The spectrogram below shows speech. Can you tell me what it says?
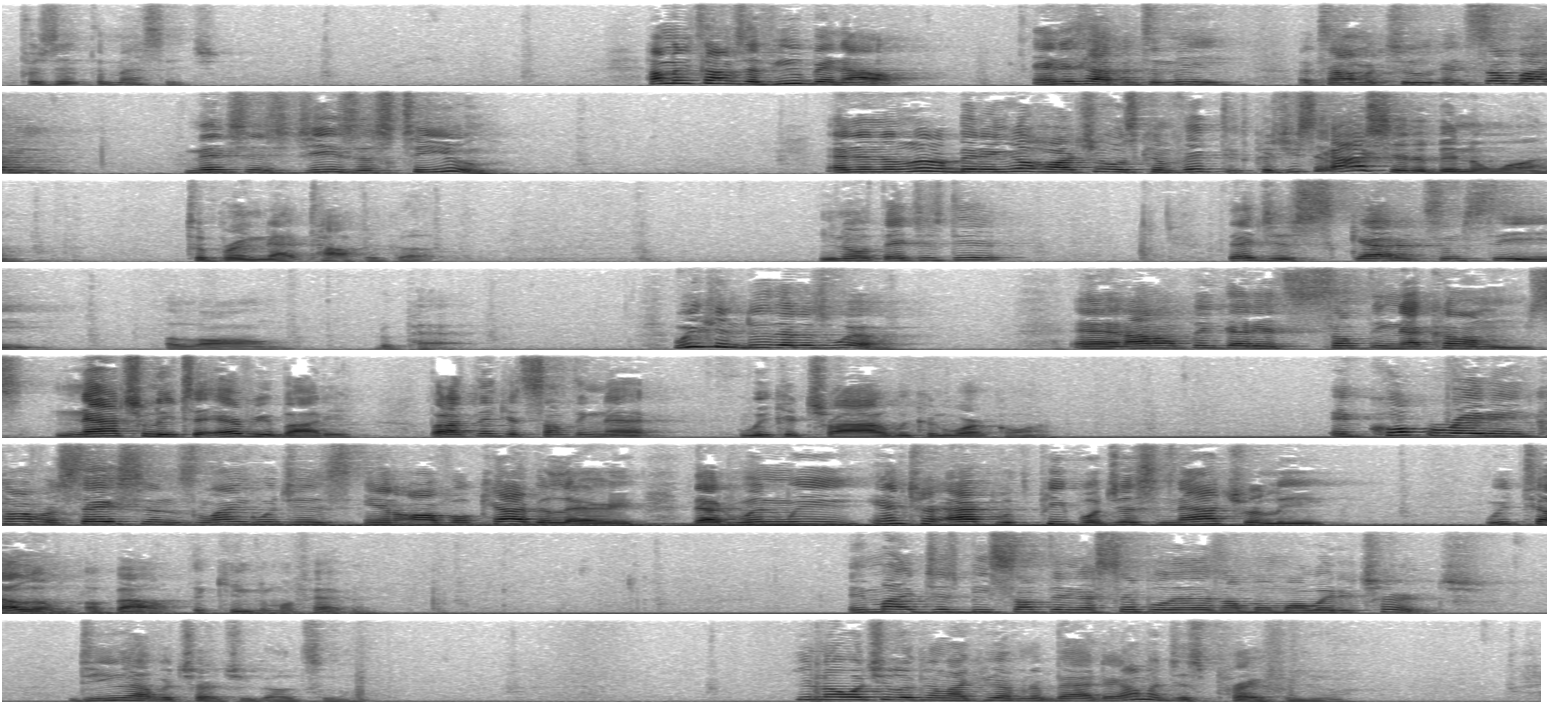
present the message. How many times have you been out, and it happened to me a time or two, and somebody mentions Jesus to you? And in a little bit in your heart, you was convicted because you said, I should have been the one to bring that topic up. You know what they just did? They just scattered some seed along the path. We can do that as well. And I don't think that it's something that comes naturally to everybody, but I think it's something that we could try, we can work on. Incorporating conversations, languages in our vocabulary that when we interact with people just naturally, we tell them about the kingdom of heaven. It might just be something as simple as I'm on my way to church. Do you have a church you go to? You know what you're looking like you're having a bad day? I'm going to just pray for you.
